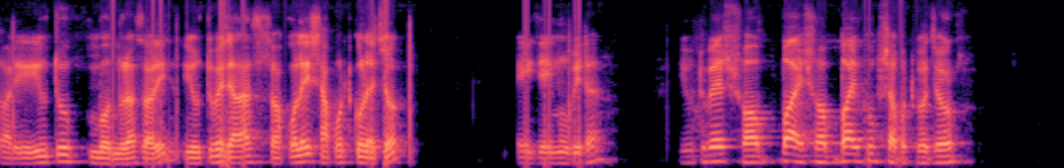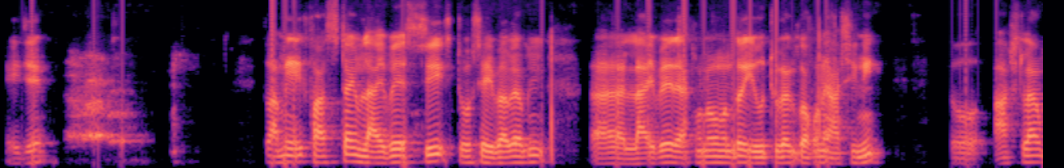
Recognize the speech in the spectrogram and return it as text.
সরি ইউটিউব বন্ধুরা সরি ইউটিউবে যারা সকলেই সাপোর্ট করেছ এই যে এই মুভিটা ইউটিউবে সবাই সবাই খুব সাপোর্ট করেছ। এই যে, তো আমি এই ফার্স্ট টাইম লাইভে এসেছি, তো সেইভাবে আমি লাইভের এখনও মতো ইউটিউবে আমি কখনো আসিনি। তো আসলাম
